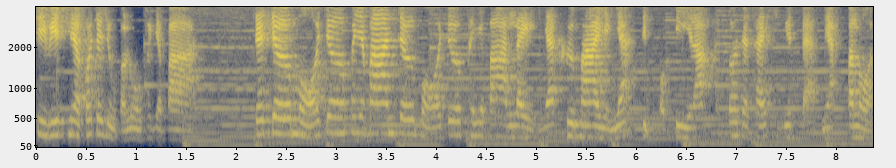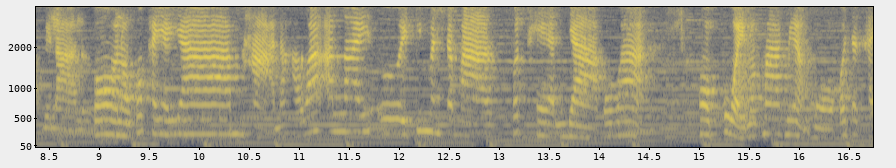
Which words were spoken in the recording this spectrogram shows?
ชีวิตเนี่ยก็จะอยู่กับโรงพยาบาล จะเจอหมอเจอพยาบาล เจอหมอเจอพยาบาลอะไรอย่างเงี้ยคือมาอย่างเงี้ยสิบกว่าปีละก็จะใช้ชีวิตแบบเนี้ยตลอดเวลาเลยก็เราก็พยายามหานะคะว่าอะไรเอ่ยที่มันจะมาทดแทนยาเพราะว่าพอป่วยมากๆเนี่ยหมอก็จะใช้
